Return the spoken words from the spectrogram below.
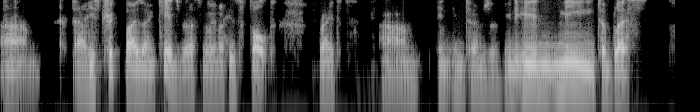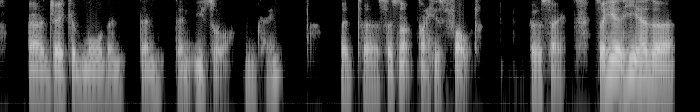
Um, uh, he's tricked by his own kids, but that's really not his fault, right? Um, in in terms of he, didn't mean to bless uh, Jacob more than than than Esau, okay? But uh, so it's not not his fault per se. So he he has a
